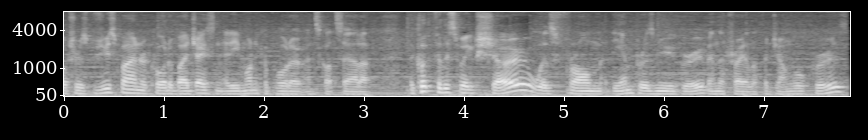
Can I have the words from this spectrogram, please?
Culture is produced by and recorded by Jason Eddy, Monica Porto, and Scott Souter. The clip for this week's show was from The Emperor's New Groove and the trailer for Jungle Cruise,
